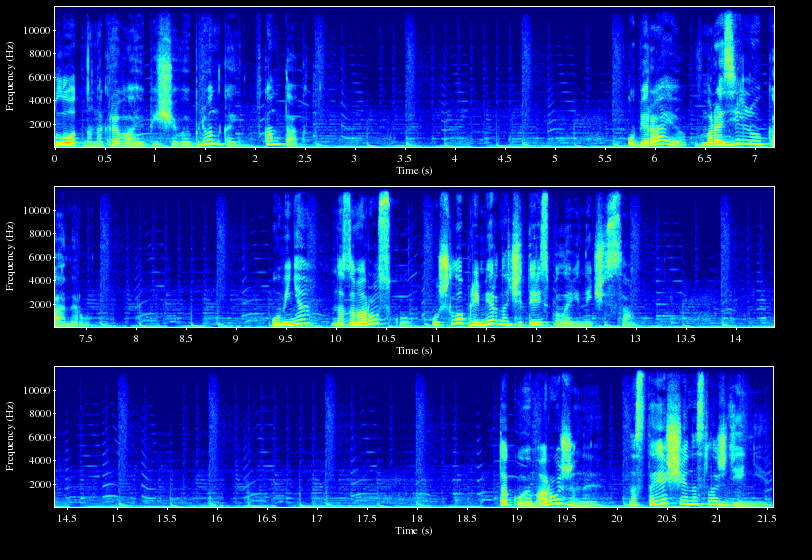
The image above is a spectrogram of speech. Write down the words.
Плотно накрываю пищевой пленкой в контакт. Убираю в морозильную камеру. У меня на заморозку ушло примерно 4,5 часа. Такое мороженое – настоящее наслаждение.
